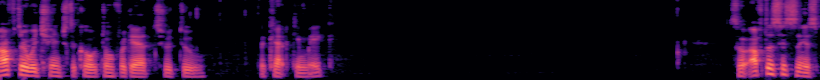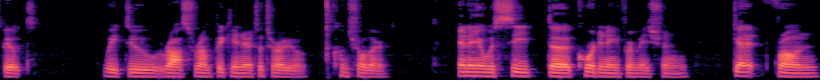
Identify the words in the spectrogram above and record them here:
after we change the code, don't forget to do the catkin_make. So after system is built, we do ROS run beginner tutorial controller, and then you will see the coordinate information, get it from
